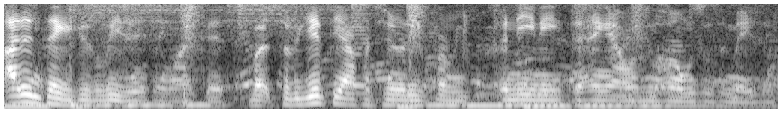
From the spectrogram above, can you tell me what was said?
I didn't think it could lead anything like this. But so to get the opportunity from Panini to hang out with Mahomes was amazing.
